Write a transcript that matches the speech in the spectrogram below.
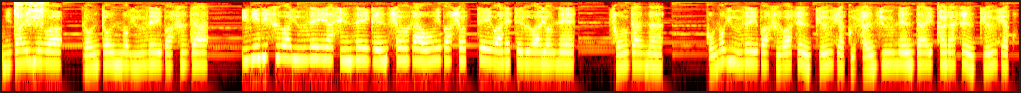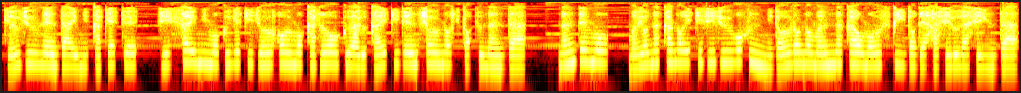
二代目は、ロンドンの幽霊バスだ。イギリスは幽霊や心霊現象が多い場所って言われてるわよね。そうだな。この幽霊バスは1930年代から1990年代にかけて、実際に目撃情報も数多くある怪奇現象の一つなんだ。なんでも、真夜中の1時15分に道路の真ん中を猛スピードで走るらしいんだ。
